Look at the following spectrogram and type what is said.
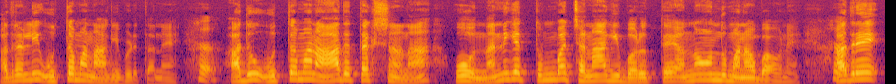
ಅದರಲ್ಲಿ ಉತ್ತಮನಾಗಿ ಬಿಡ್ತಾನೆ. ಅದು ಉತ್ತಮನ ಆದ ತಕ್ಷಣ ಓ ನನಗೆ ತುಂಬಾ ಚೆನ್ನಾಗಿ ಬರುತ್ತೆ ಅನ್ನೋ ಒಂದು ಮನೋಭಾವನೆ. ಆದರೆ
